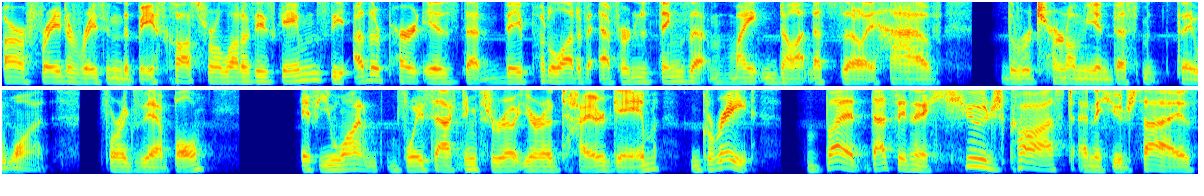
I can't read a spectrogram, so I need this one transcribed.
are afraid of raising the base cost for a lot of these games. The other part is that they put a lot of effort into things that might not necessarily have the return on the investment that they want. For example, if you want voice acting throughout your entire game, great. But that's in a huge cost and a huge size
